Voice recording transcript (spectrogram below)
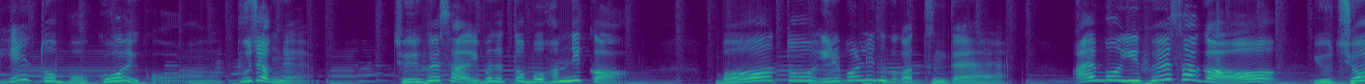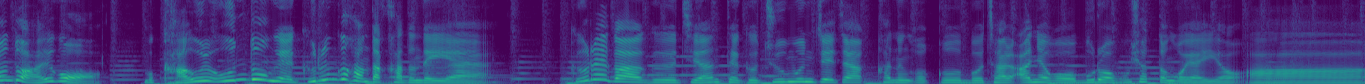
이게 또 뭐고 이거 부장님 저희 회사 이번에 또 뭐 합니까? 뭐 또 일 벌리는 것 같은데 아니 뭐 이 회사가 어, 유치원도 아니고 뭐 가을 운동회 그런 거 한다 하던데 얘 그래가 그 지한테 그 주문 제작하는 거 그 뭐 잘 아냐고 물어보셨던 거야요 아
